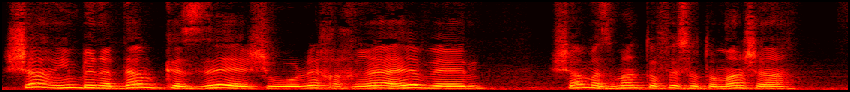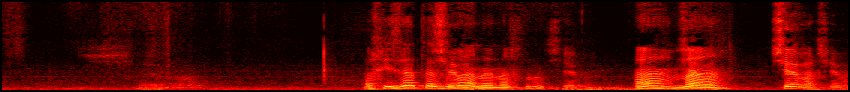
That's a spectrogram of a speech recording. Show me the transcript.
שם, אם בן אדם כזה שהוא הולך אחרי ההבל, שם הזמן תופס אותו מה שעה? אחיזת הזמן אנחנו. שבע. אה, מה? שבע, שבע.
